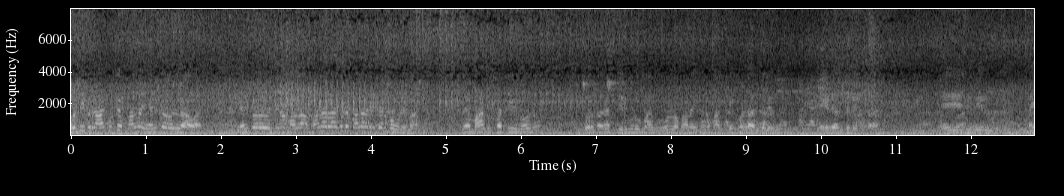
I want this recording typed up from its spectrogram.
ఓటీపీ రాకుంటే మళ్ళీ వెనక రోజు రావాలి వెనక రోజు వచ్చినా మళ్ళీ మళ్ళీ రాకుంటే మళ్ళీ రిటర్న్ పోకూడదు మాకు మేము మాకు ప్రతిరోజు దొరకక తిరుగుడు మాకు ఊళ్ళో బాగా మాకు పెట్టుబడులు అంతలేదు. ఏది అంతలేదు సార్. ఏ చేసి మీరు పై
